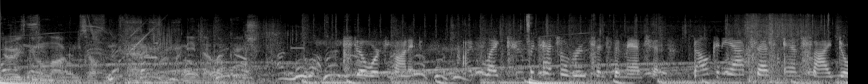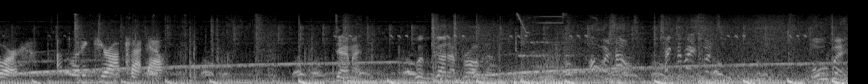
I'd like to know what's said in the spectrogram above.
Nouri's gonna lock himself in the panic room. I need that location. Still working on it. I've flagged two potential routes into the mansion. Balcony access and side door. Uploading to your OPSAT now. Damn it. We've got a problem. Power's out. Check the basement. Move it.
